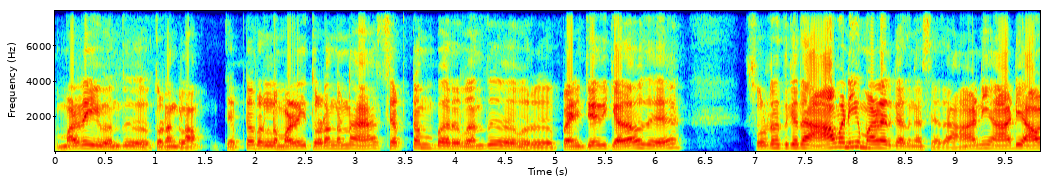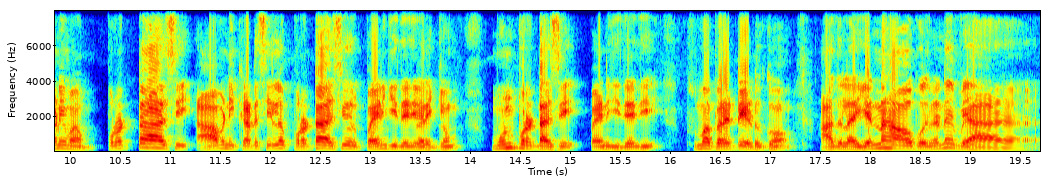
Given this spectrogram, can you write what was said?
மழை வந்து தொடங்கலாம். செப்டம்பரில் மழை தொடங்குன்னா செப்டம்பர் வந்து ஒரு பதினஞ்சு தேதிக்கு அதாவது சொல்கிறதுக்கு தான் ஆவணியும் மழை இருக்காதுங்க சார். அது ஆணி ஆடி ஆவணி ம- புரட்டாசி ஆவணி கடைசியில் புரட்டாசி ஒரு பதினஞ்சு தேதி வரைக்கும் முன் புரட்டாசி பதினஞ்சு தேதி சும்மா பிரட்டி எடுக்கும். அதில் என்ன ஆக போகுதுன்னு வே-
